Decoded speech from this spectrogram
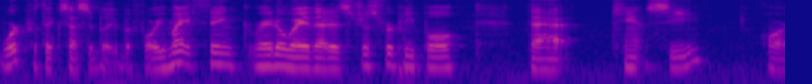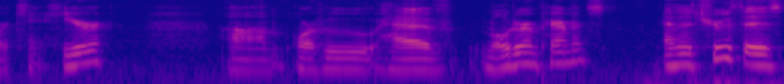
worked with accessibility before, you might think right away that it's just for people that can't see or can't hear um, or who have motor impairments. And the truth is,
